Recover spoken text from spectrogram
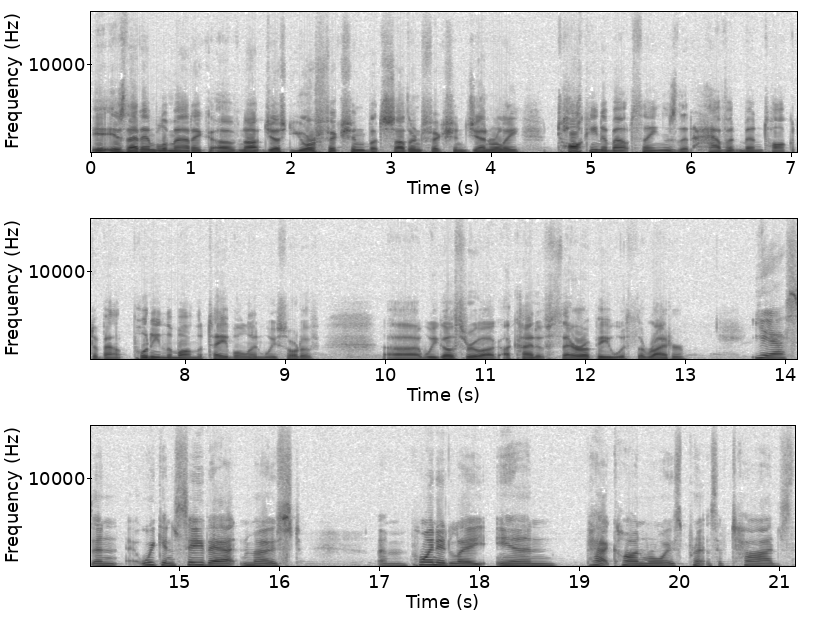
Is that emblematic of not just your fiction, but Southern fiction generally, talking about things that haven't been talked about, putting them on the table, and we sort of uh, we go through a, a kind of therapy with the writer? Yes, and we can see that most um, pointedly in Pat Conroy's Prince of Tides,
